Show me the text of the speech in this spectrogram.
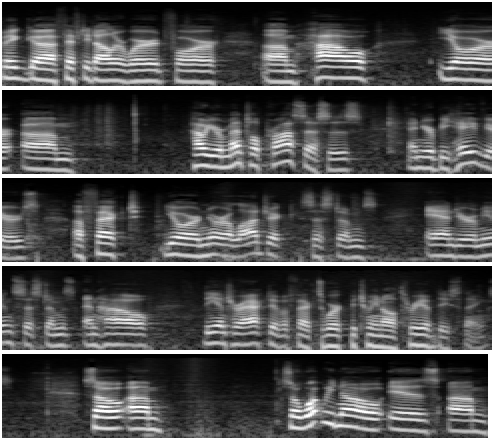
big uh, $50 word for um, how your um, how your mental processes and your behaviors affect your neurologic systems and your immune systems, and how the interactive effects work between all three of these things. So, um, so what we know is um,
